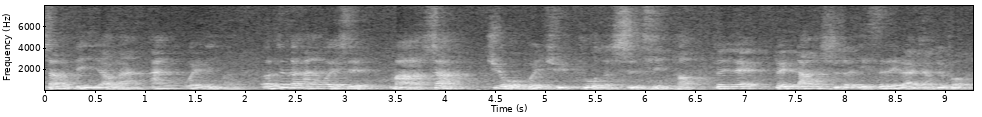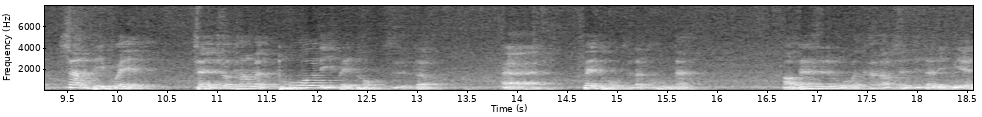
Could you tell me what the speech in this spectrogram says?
上帝要来安慰你们，而这个安慰是马上就会去做的事情，哈。所以在对当时的以色列来讲，就是说上帝会拯救他们脱离被统治的，呃，被统治的苦难。好，但是我们看到圣经的里面，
